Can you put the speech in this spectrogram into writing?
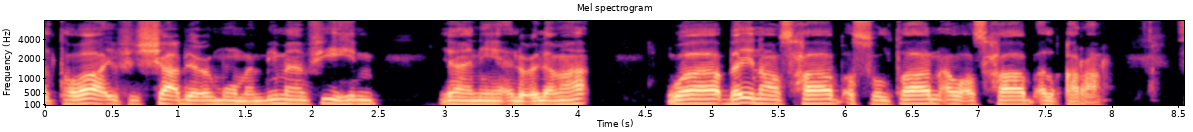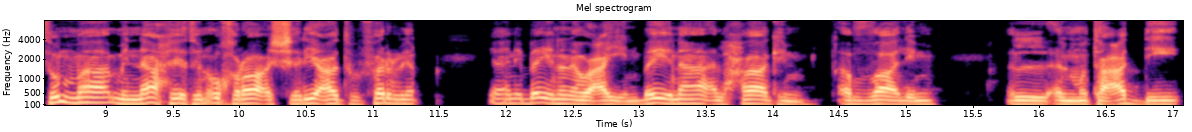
الطوائف الشعب عموما بما فيهم يعني العلماء وبين أصحاب السلطان أو أصحاب القرار. ثم من ناحية أخرى الشريعة تفرق يعني بين نوعين بين الحاكم الظالم المتعدي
